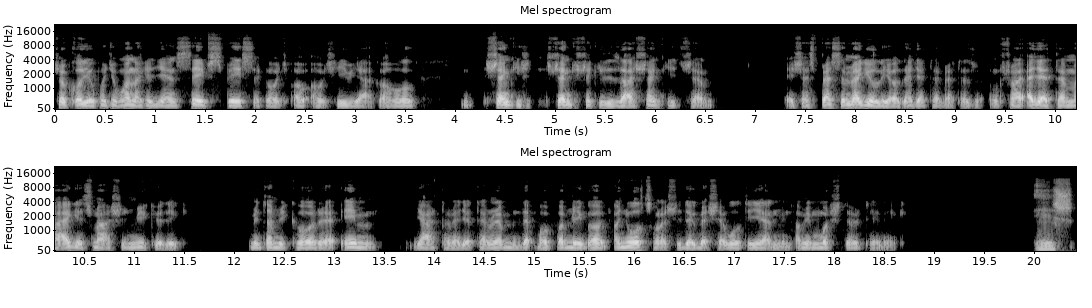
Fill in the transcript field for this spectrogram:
Sokkal jobb, hogyha vannak egy ilyen safe space-ek, ahogy, ahogy hívják, ahol senki, senki se kritizál senkit sem. És ez persze megöli az egyetemet. Ez, most már egyetem már egész máshogy működik, mint amikor én jártam egyetemre, de még a, a 80-as időkben se volt ilyen, mint ami most történik. És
